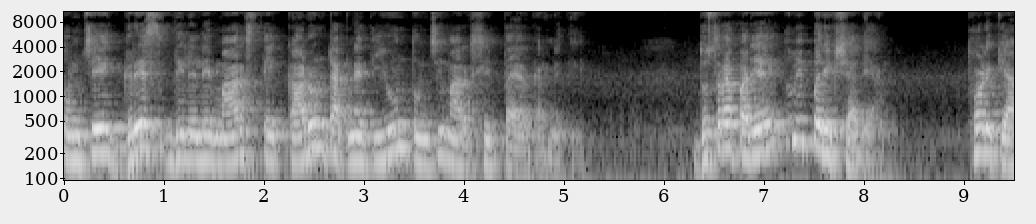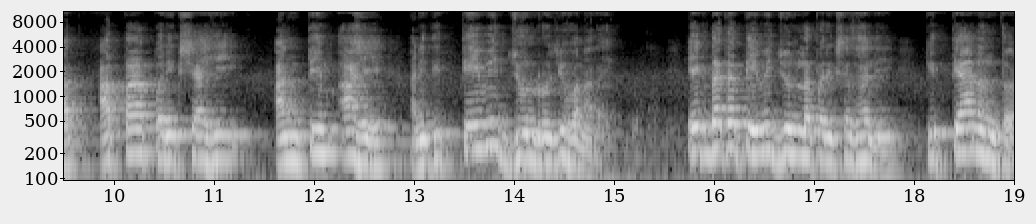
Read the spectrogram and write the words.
तुमचे ग्रेस दिलेले मार्क्स ते काढून टाकण्यात येऊन तुमची मार्कशीट तयार करण्यात येईल. दुसरा पर्याय तुम्ही परीक्षा द्या. थोडक्यात आता परीक्षा ही अंतिम आहे आणि ती तेवीस जून रोजी होणार आहे. एकदा का तेवीस जूनला परीक्षा झाली की त्यानंतर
